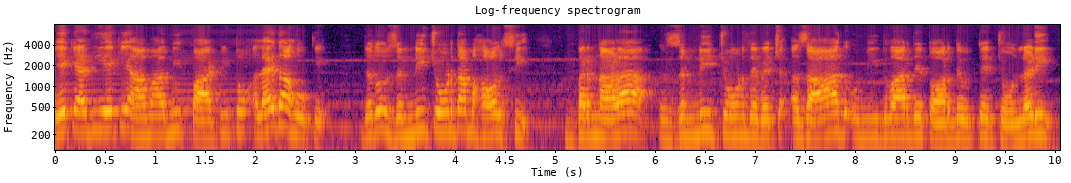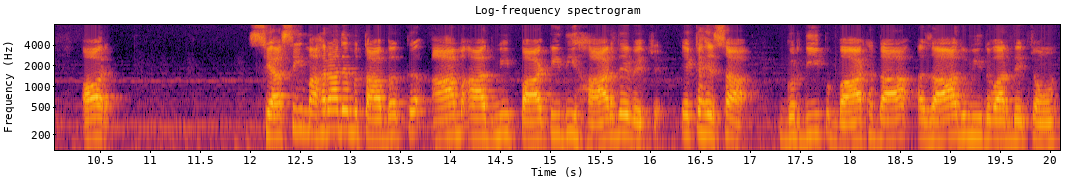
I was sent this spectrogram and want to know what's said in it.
ਇਹ ਕਹਿ ਦਈਏ ਕਿ ਆਮ ਆਦਮੀ ਪਾਰਟੀ ਤੋਂ ਅਲੱਗਾ ਹੋ ਕੇ ਜਦੋਂ ਜ਼ਿਮਨੀ ਚੋਣ ਦਾ ਮਾਹੌਲ ਸੀ, ਬਰਨਾਲਾ ਜ਼ਿਮਨੀ ਚੋਣ ਦੇ ਵਿੱਚ ਆਜ਼ਾਦ ਉਮੀਦਵਾਰ ਦੇ ਤੌਰ ਦੇ ਉੱਤੇ ਚੋਣ ਲੜੀ ਔਰ ਸਿਆਸੀ ਮਾਹਰਾਂ ਦੇ ਮੁਤਾਬਕ ਆਮ ਆਦਮੀ ਪਾਰਟੀ ਦੀ ਹਾਰ ਦੇ ਵਿੱਚ ਇੱਕ ਹਿੱਸਾ ਗੁਰਦੀਪ ਬਾਠ ਦਾ ਆਜ਼ਾਦ ਉਮੀਦਵਾਰ ਦੇ ਚੋਣ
